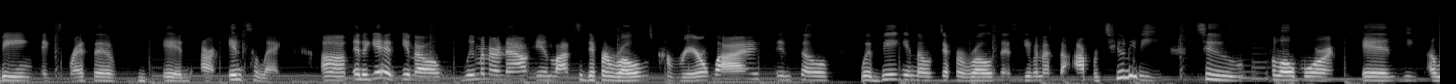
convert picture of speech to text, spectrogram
being expressive in our intellect. Um, and again, you know, women are now in lots of different roles career wise. And so, with being in those different roles, that's given us the opportunity to flow more in the uh,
